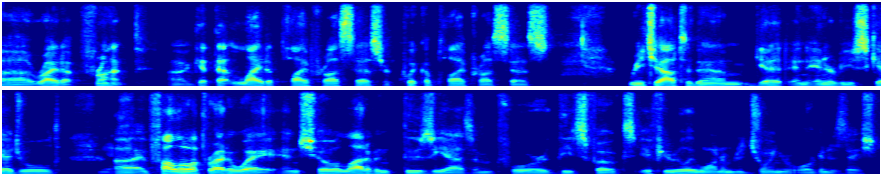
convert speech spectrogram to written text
uh, right up front. Uh, get that light apply process or quick apply process reach out to them, get an interview scheduled, yes. uh, and follow up right away and show a lot of enthusiasm for these folks if you really want them to join your organization.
